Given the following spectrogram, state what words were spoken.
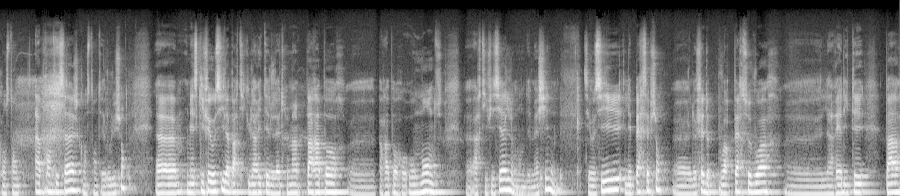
constant apprentissage, constante évolution. Euh, mais ce qui fait aussi la particularité de l'être humain par rapport, euh, par rapport au monde euh, artificiel, au monde des machines, c'est aussi les perceptions, le fait de pouvoir percevoir la réalité par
